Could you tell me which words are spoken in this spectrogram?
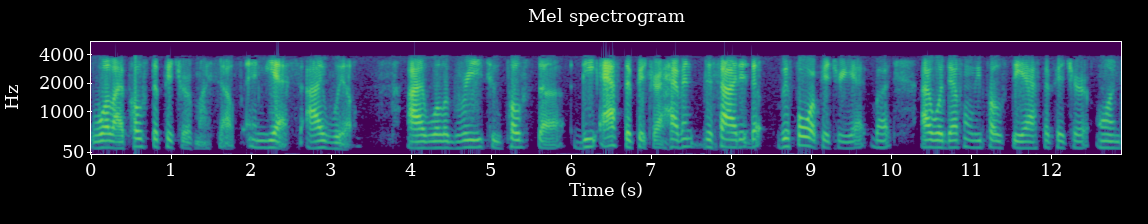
will I post a picture of myself? And yes I will. I will agree to post the the after picture. I haven't decided the before picture yet, but I will definitely post the after picture on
